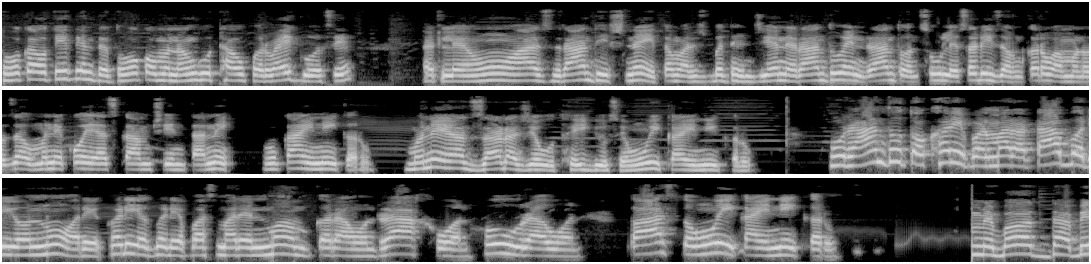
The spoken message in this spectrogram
ધોકાવતી હતી ને તો ધોકો મને અંગૂઠા ઉપર વાગ્યો છે. એટલે હું આજ રાંધીશ નહીં, તમારે બધે જેને રાંધવું હોય ને રાંધો ને ચૂલે સડી જાઉં કરવા મળો જાઉં, મને કોઈ આજ કામ ચિંતા નહીં. હું કાંઈ નહીં કરું. મને આજ ઝાડા જેવું થઈ ગયું છે, હું કાંઈ નહીં કરું. હું રાંધું તો ખરી, પણ મારા ટાબરીઓ નો રે ઘડીએ ઘડીએ પાસ મારે મમ કરાવો રાખવો હુવરાવો આજ તો હું કાંઈ નહીં કરું. તમે બધા બે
